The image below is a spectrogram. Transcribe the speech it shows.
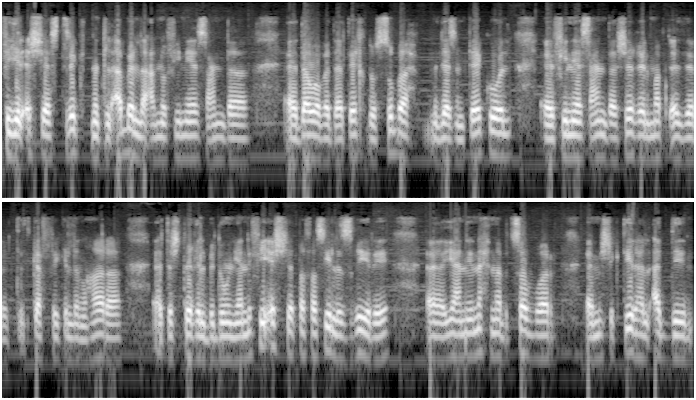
في الأشياء ستريكت مثل قبل لأنه في ناس عندها آه، دواء بدها تاخده الصبح لازم تاكل. آه، في ناس عندها شغل ما بتقدر تكفي كل نهارها تشتغل بدون. يعني في أشياء تفاصيل صغيرة يعني نحن بتصور مش كتير هالقد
